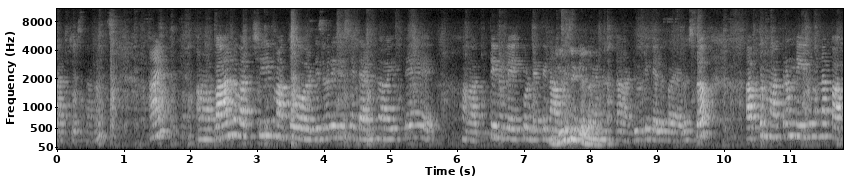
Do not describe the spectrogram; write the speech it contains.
యాడ్ చేస్తాను. అండ్ వాళ్ళు వచ్చి మాకు డెలివరీ చేసే టైంలో అయితే తిను లేకుండే తిన డ్యూటీకి వెళ్ళిపోయాడు. సో అప్పుడు మాత్రం నేను ఉన్న పాప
